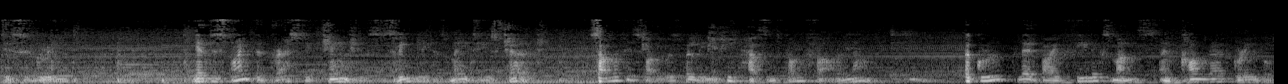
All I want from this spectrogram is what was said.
disagree. Yet despite the drastic changes Zwingli has made to his church, some of his followers believe he hasn't gone far enough. A group led by Felix Manz and Conrad Grebel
